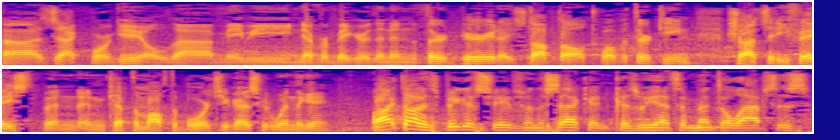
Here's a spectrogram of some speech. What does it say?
Uh, Zach Borgiel, uh, maybe never bigger than in the third period. I stopped all 12 or 13 shots that he faced and, and kept them off the board so you guys could win the game. Well, I thought his biggest saves were in the second because we had some mental lapses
